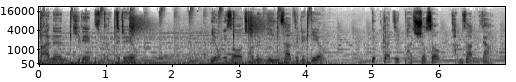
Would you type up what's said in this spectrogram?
많은 기대 부탁드려요. 여기서 저는 인사드릴게요. 끝까지 봐주셔서 감사합니다.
